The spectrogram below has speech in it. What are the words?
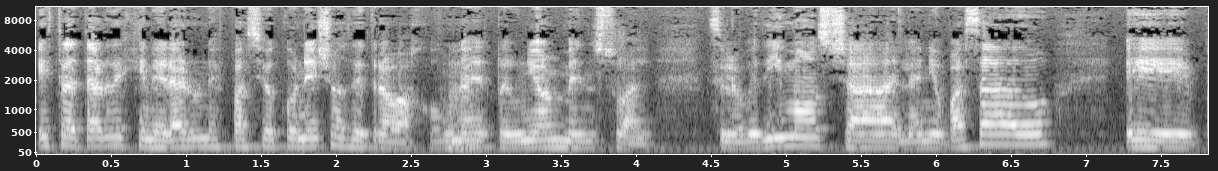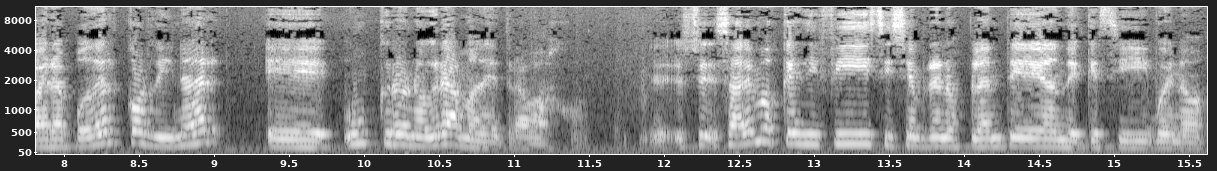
es tratar de generar un espacio con ellos de trabajo una mm. reunión mensual se lo pedimos ya el año pasado para poder coordinar eh, un cronograma de trabajo. Eh, sabemos que es difícil, siempre nos plantean de que si, bueno,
